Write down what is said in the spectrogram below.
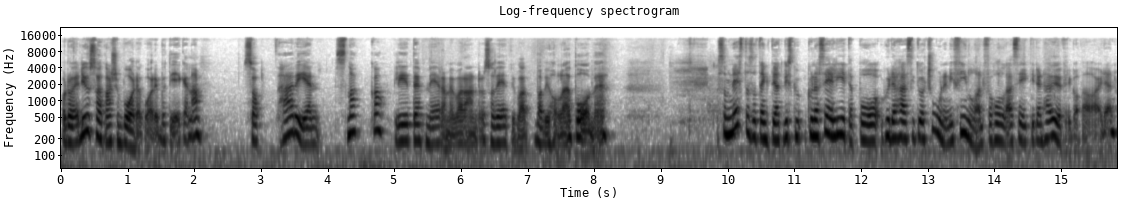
och då är det ju så att kanske båda går i butikerna. Så här igen, snacka lite mera med varandra så vet vi vad, vad vi håller på med. Som nästa så tänkte jag att vi skulle kunna se lite på hur den här situationen i Finland förhåller sig till den här övriga världen.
